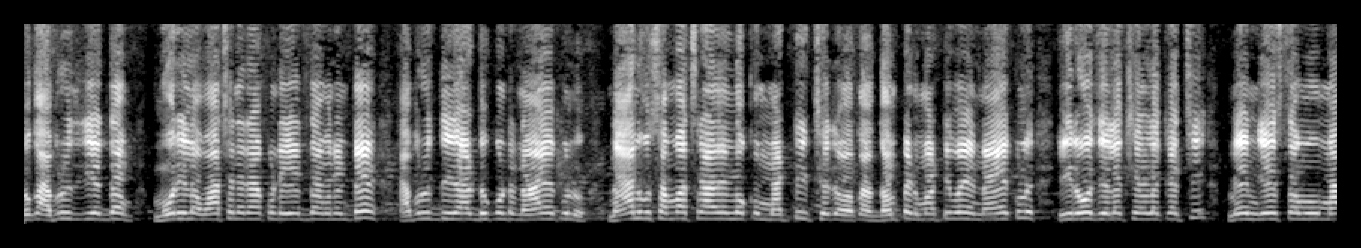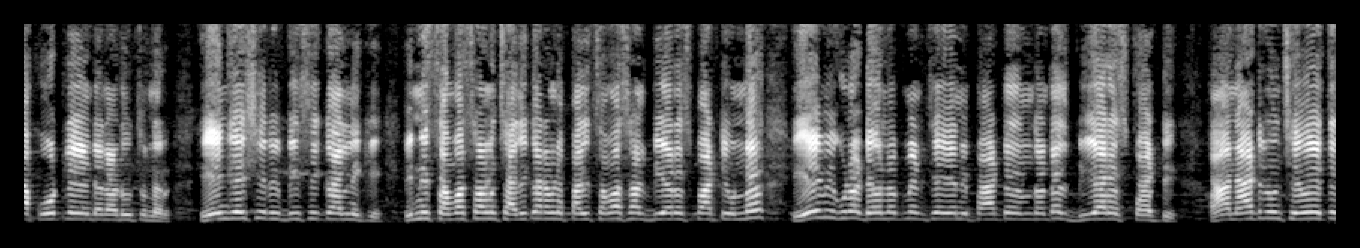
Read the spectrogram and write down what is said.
ఒక అభివృద్ధి చేద్దాం మోరీల వాసన రాకుండా చేద్దామని అంటే అభివృద్ధి అడ్డుకుంటే నాయకులు నాలుగు సంవత్సరాలలో ఒక మట్టి ఒక గంపెడు మట్టి పోయే నాయకులు ఈ రోజు ఎలక్షన్లకు వచ్చి మేము చేస్తాము మా కోట్లు వేయండి అని అడుగుతున్నారు. ఏం చేసిర్రు బీసీ కాలనీకి? ఇన్ని సంవత్సరాల నుంచి అధికారంలో పది సంవత్సరాలు బీఆర్ఎస్ పార్టీ ఉన్నా ఏమి కూడా డెవలప్మెంట్ చేయని పార్టీ ఉందంటే అది బీఆర్ఎస్ పార్టీ. ఆనాటి నుంచి ఏవైతే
